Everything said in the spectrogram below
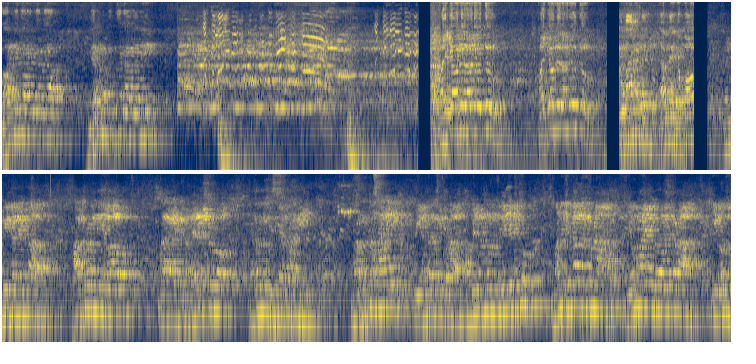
బాధ్యతాయుతంగా నిర్వర్తించగలని పైకి ఎవరిని రానివద్దు. పైకి ఎవరిని రానివద్దు ఒక పావు ఎంపీ గారి యొక్క పాత్రలోని జిల్లాలో మన యొక్క డైరెక్షన్లో ఎదురు తీసుకెళ్తారని మరొక్కసారి మీ అందరికీ కూడా అభినందనలు తెలియజేస్తూ మన జిల్లా తరఫున యువ నాయకుల వారికి కూడా ఈరోజు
